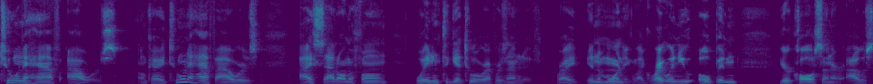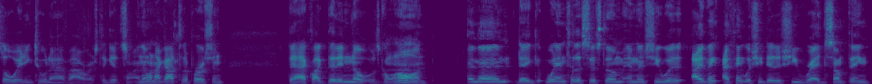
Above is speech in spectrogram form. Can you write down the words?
two and a half hours. Okay, two and a half hours. I sat on the phone waiting to get to a representative, right? In the morning, like right when you open your call center, I was still waiting two and a half hours to get some. And then when I got to the person, they act like they didn't know what was going on. And then they went into the system, and then she would. I think. I think what she did is she read something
